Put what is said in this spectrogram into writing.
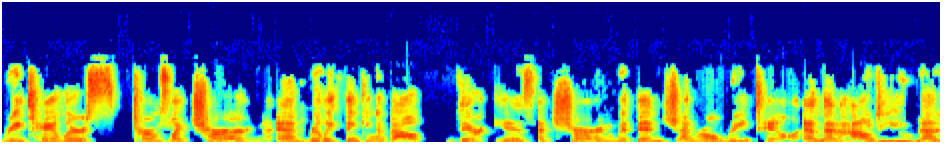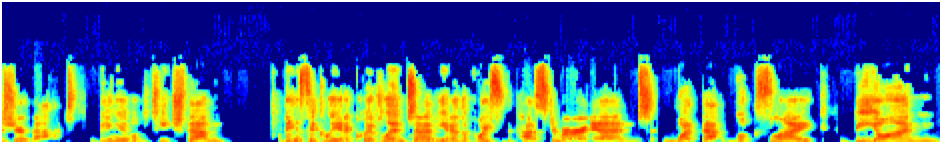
retailers terms like churn and really thinking about there is a churn within general retail. And then how do you measure that? Being able to teach them basically an equivalent of you know the voice of the customer and what that looks like beyond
